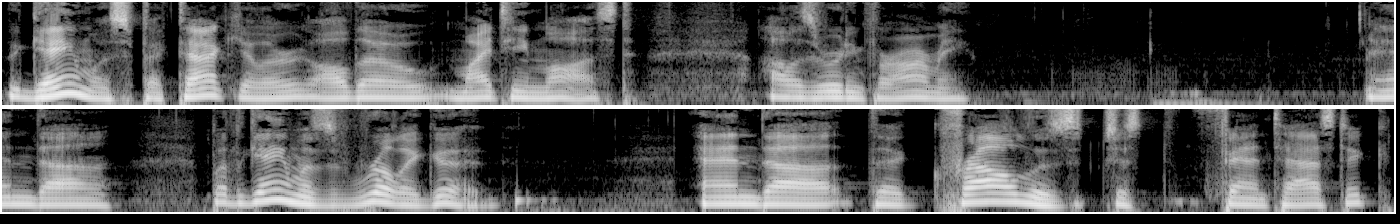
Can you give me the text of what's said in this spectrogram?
The game was spectacular, although my team lost. I was rooting for Army. And, uh, but the game was really good. And uh, the crowd was just fantastic.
